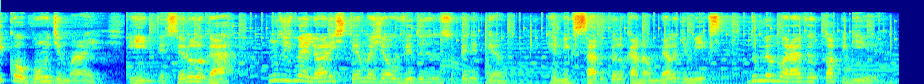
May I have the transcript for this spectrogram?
Ficou bom demais! E em terceiro lugar, um dos melhores temas já ouvidos no Super Nintendo, remixado pelo canal Melody Mix do memorável Top Gear.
